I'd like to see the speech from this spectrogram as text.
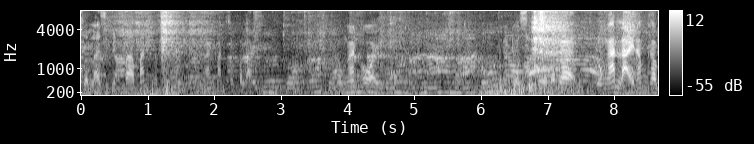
ส่วนหลายสิเป็นปลามันครับงานมันสำปะหลังโรงงานอ้อยเดี๋ยวสุดเลยแล้วก็โรงงานหลายน้ำครับ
